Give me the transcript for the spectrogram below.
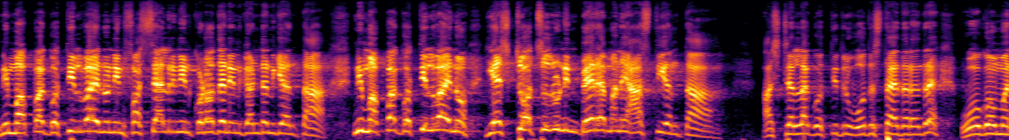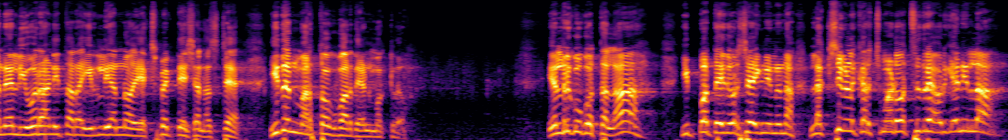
ನಿಮ್ಮಪ್ಪ ಗೊತ್ತಿಲ್ವ ಏನು ನಿನ್ನ ಫಸ್ಟ್ ಸ್ಯಾಲ್ರಿ ನೀನು ಕೊಡೋದೇ ನಿನ್ನ ಗಂಡನಿಗೆ ಅಂತ. ನಿಮ್ಮಪ್ಪ ಗೊತ್ತಿಲ್ವಾ ಏನು ಎಷ್ಟು ಓದಿಸಿದ್ರು ನಿನ್ನ ಬೇರೆ ಮನೆ ಆಸ್ತಿ ಅಂತ. ಅಷ್ಟೆಲ್ಲ ಗೊತ್ತಿದ್ರು ಓದಿಸ್ತಾ ಇದ್ದಾರೆ ಅಂದರೆ ಹೋಗೋ ಮನೇಲಿ ಯುವರಾಣಿ ಥರ ಇರಲಿ ಅನ್ನೋ ಎಕ್ಸ್ಪೆಕ್ಟೇಷನ್ ಅಷ್ಟೇ. ಇದನ್ನು ಮರ್ತೋಗ್ಬಾರ್ದು ಹೆಣ್ಮಕ್ಳು. ಎಲ್ರಿಗೂ ಗೊತ್ತಲ್ಲ? ಇಪ್ಪತ್ತೈದು ವರ್ಷ ಈಗ ನಿನ್ನನ್ನು ಲಕ್ಷಗಳು ಖರ್ಚು ಮಾಡಿ ಓದಿಸಿದ್ರೆ ಅವ್ರಿಗೇನಿಲ್ಲ.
